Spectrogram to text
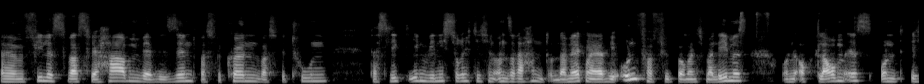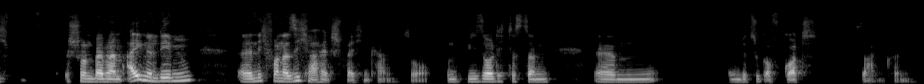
ähm, vieles, was wir haben, wer wir sind, was wir können, was wir tun, das liegt irgendwie nicht so richtig in unserer Hand. Und da merkt man ja, wie unverfügbar manchmal Leben ist und auch Glauben ist. Und ich schon bei meinem eigenen Leben äh, nicht von der Sicherheit sprechen kann. So. Und wie sollte ich das dann ähm, in Bezug auf Gott sagen können?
